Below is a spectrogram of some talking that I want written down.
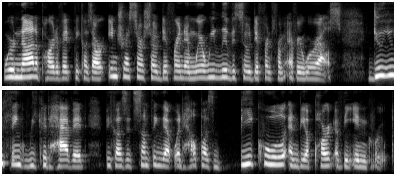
we're not a part of it because our interests are so different and where we live is so different from everywhere else. Do you think we could have it because it's something that would help us be cool and be a part of the in group?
